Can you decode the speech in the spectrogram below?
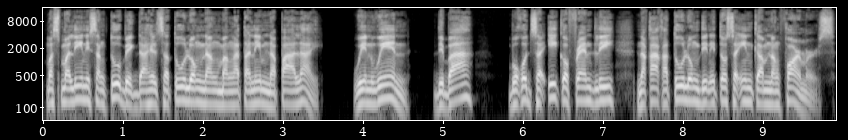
mas malinis ang tubig dahil sa tulong ng mga tanim na palay. Win-win, di ba? Bukod sa eco-friendly, nakakatulong din ito sa income ng farmers.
